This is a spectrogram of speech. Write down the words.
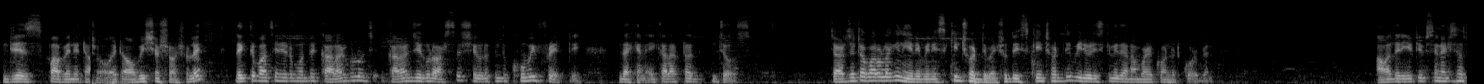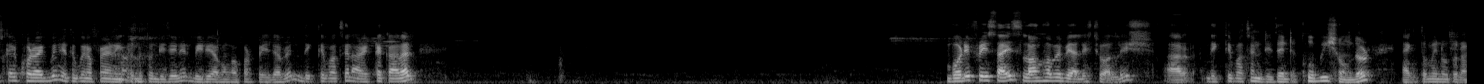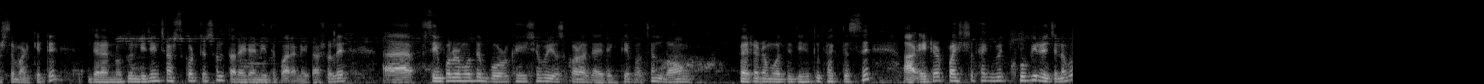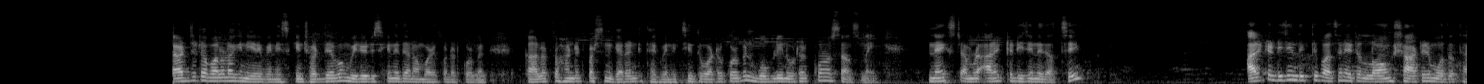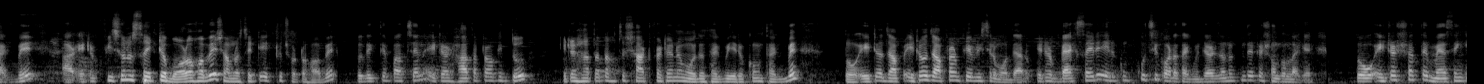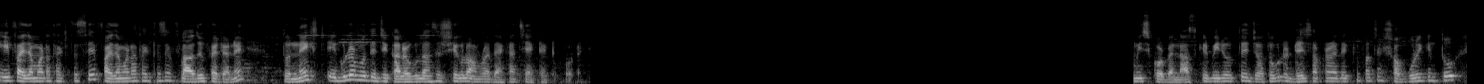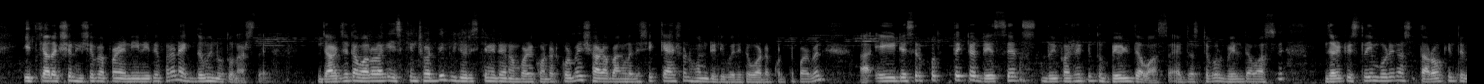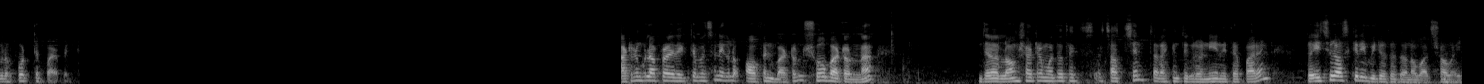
ড্রেস পাবেন, এটা এটা অবিশ্বাস্য আসলে। দেখতে পাচ্ছেন এর মধ্যে কালারগুলো কালার যেগুলো আসছে, সেগুলো কিন্তু খুবই ফ্রেন্ডলি। দেখেন, এই কালারটা জোস। চার্জারটা ভালো লাগে নিয়ে নেবেন, স্ক্রিনশট দেবেন। শুধু স্ক্রিনশট দিয়ে ভিডিওর স্ক্রিনে দেওয়া নাম্বারে কন্ট্যাক্ট করবেন। আমাদের ইউটিউব চ্যানেলটি সাবস্ক্রাইব করে রাখবেন। এতে করে আপনারা নিত্য নতুন ডিজাইনের ভিডিও এবং অফার পেয়ে যাবেন। দেখতে পাচ্ছেন আরেকটা colour. Body free size long হবে বিয়াল্লিশ, চুয়াল্লিশ। আর দেখতে পাচ্ছেন ডিজাইনটা খুবই সুন্দর, একদমই নতুন আসছে মার্কেটে যারা নতুন ডিজাইন চার্জ করতেছেন তারা এটা নিতে পারেন। এটা আসলে সিম্পলের মধ্যে বোরকা হিসেবে ইউজ করা যায়, দেখতে পাচ্ছেন। লং প্যাটার্নের মধ্যে যেহেতু থাকতেছে, আর এটার প্রাইসটা থাকবে খুবই রিজনেবল যার যেটা ভালো লাগে নিয়ে নেবেন স্ক্রিনশট দিয়ে এবং ভিডিওর স্ক্রিনে দেওয়া নাম্বারে কন্ট্যাক্ট করবেন। কালার তো হান্ড্রেড পার্সেন্ট গ্যারান্টি থাকবে, নিশ্চিন্ত অর্ডার করবেন। বুবলিন ওঠার কোনো চান্স নেই। নেক্সট আমরা আরেকটা ডিজাইনে যাচ্ছি। আরেকটা ডিজাইন দেখতে পাচ্ছেন, এটা লং শার্টের মধ্যে থাকবে। আর এটার পিছনের সাইডটা বড় হবে, সামনের সাইডটা একটু ছোট হবে। তো দেখতে পাচ্ছেন, এটার হাতাটাও কিন্তু, এটার হাতাটা হচ্ছে শার্ট প্যাটার্নের মধ্যে থাকবে, এরকম থাকবে। তো এটা এটাও জাফরান ফেব্রিক্সের মধ্যে। আর এটার ব্যাক সাইডে এরকম কুচি করা থাকবে, যার জন্য কিন্তু এটা সুন্দর লাগে। তো এটার সাথে ম্যাচিং এই পায়জামাটা থাকতেছে পায়জামাটা থাকতেছে ফ্লাজো প্যাটার্নে তো নেক্সট এগুলোর মধ্যে যে কালারগুলো আছে, সেগুলো আমরা দেখাচ্ছি একটা একটা করে। মিস করবেন না। আজকের ভিডিওতে যতগুলো ড্রেস আপনারা দেখতে পাচ্ছেন, সবগুলোই কিন্তু ঈদ কালেকশন হিসেবে আপনারা নিয়ে নিতে পারেন, একদমই নতুন আসছে। যার যেটা ভালো লাগে স্ক্রিনশট দিয়ে ভিডিওর স্ক্রিনে দেওয়া নাম্বারে কন্ট্যাক্ট করবেন, সারা বাংলাদেশে ক্যাশ অন হোম ডেলিভারিতে অর্ডার করতে পারবেন। এই ড্রেসের প্রত্যেকটা ড্রেসের দুই পাশে কিন্তু বেল্ট দেওয়া আছে অ্যাডজাস্টেবল বেল্ট দেওয়া আছে। যারা একটু স্লিম বডির আছে, তারাও কিন্তু এগুলো পড়তে পারবে। বাটনগুলো আপনারা দেখতে পাচ্ছেন, এগুলো অফেন বাটন শো বাটন না। যারা লং শার্টের মধ্যে থাকতে চাচ্ছেন, তারা কিন্তু এগুলো নিয়ে নিতে পারেন। তো এই ছিল আজকের এই ভিডিওতে ধন্যবাদ সবাই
